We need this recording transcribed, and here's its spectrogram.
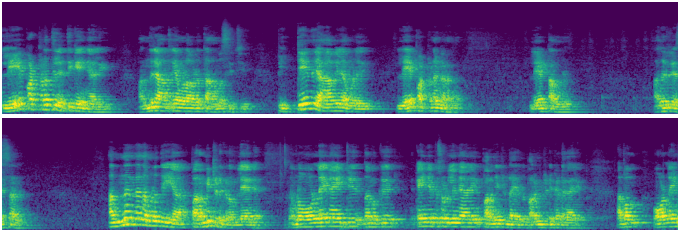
ലേ പട്ടണത്തിൽ എത്തിക്കഴിഞ്ഞാൽ അന്ന് രാത്രി നമ്മൾ അവിടെ താമസിച്ച് പിറ്റേന്ന് രാവിലെ നമ്മൾ ലേ പട്ടണം കാണണം ലേ ടൗണ് അതൊരു രസമാണ് അന്ന് തന്നെ നമ്മൾ എന്ത് ചെയ്യുക പെർമിറ്റ് എടുക്കണം ലാൻഡ് നമ്മൾ ഓൺലൈനായിട്ട് നമുക്ക് കഴിഞ്ഞ എപ്പിസോഡിൽ ഞാൻ പറഞ്ഞിട്ടുണ്ടായിരുന്നു പെർമിറ്റ് എടുക്കേണ്ട കാര്യം. അപ്പം ഓൺലൈൻ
